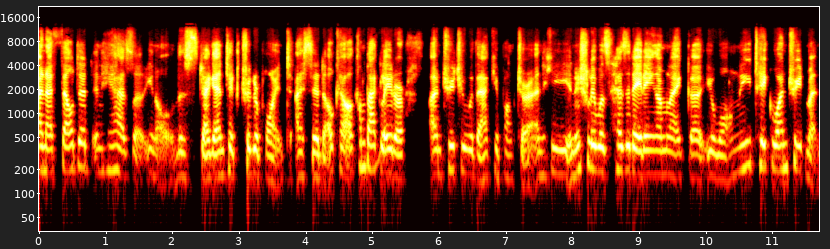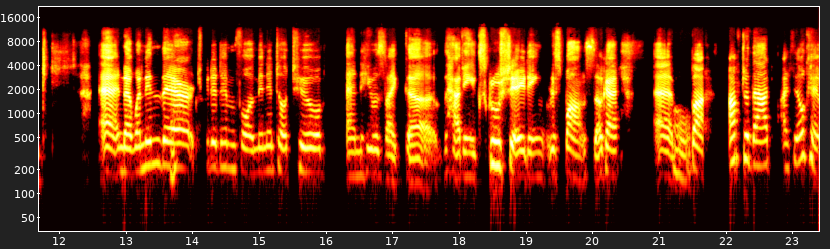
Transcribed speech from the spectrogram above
and I felt it, and he has a you know this gigantic trigger point. I said, okay, I'll come back later and treat you with acupuncture. And he initially was hesitating. I'm like, uh, you will only take one treatment and I went in there, treated him for a minute or two, and he was like uh, having excruciating response. Okay, uh, oh. but after that, I said, okay,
